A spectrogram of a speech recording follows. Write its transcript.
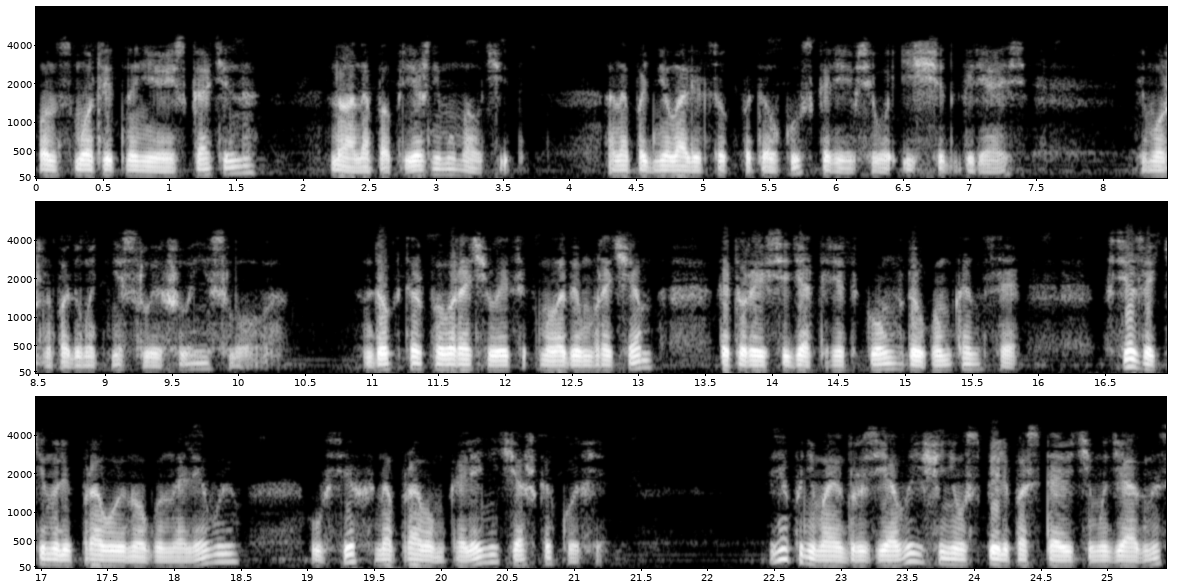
Он смотрит на нее искательно, но она по-прежнему молчит. Она подняла лицо к потолку, скорее всего, ищет грязь, и, можно подумать, не слышала ни слова. Доктор поворачивается к молодым врачам, которые сидят редком в другом конце. Все закинули правую ногу на левую, у всех на правом колене чашка кофе. Я понимаю, друзья, вы еще не успели поставить ему диагноз,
